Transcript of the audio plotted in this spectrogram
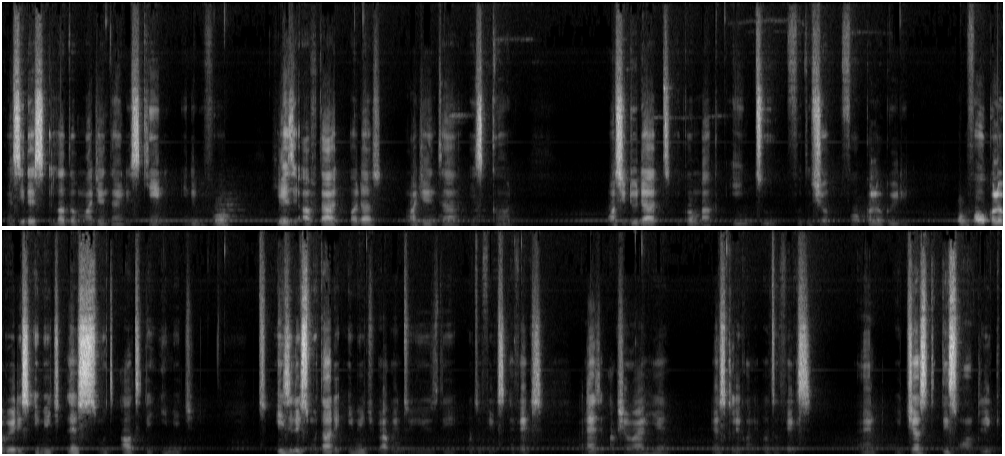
You can see there's a lot of magenta in the skin in the before. Here's the after others magenta is gone. Once you do that you come back into photoshop for color grading. But before we color grade this image let's smooth out the image. To easily smooth out the image we are going to use the autofix fx and there's the action right here just click on the auto fix. And with just this one click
